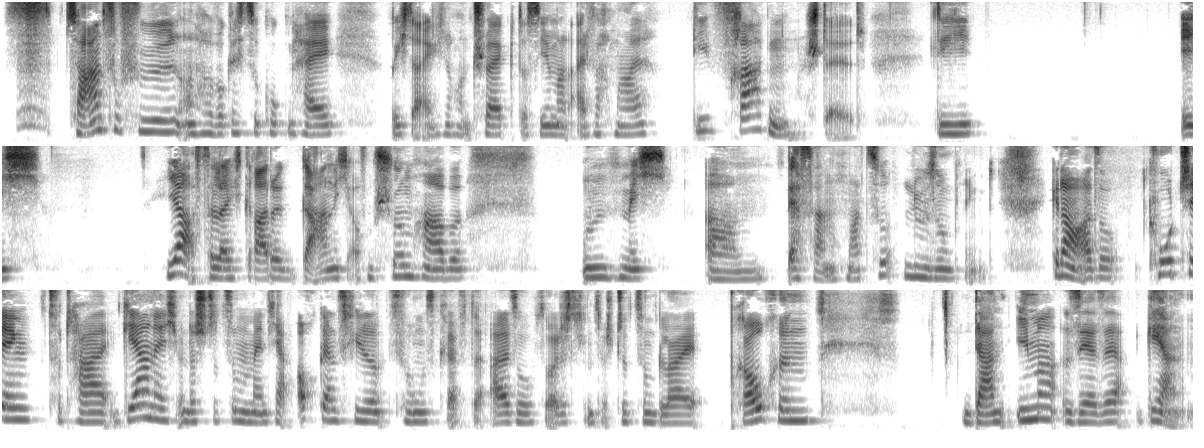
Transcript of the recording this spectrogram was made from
Zahn zu fühlen und auch wirklich zu gucken, hey, bin ich da eigentlich noch on track, dass jemand einfach mal die Fragen stellt, die ich ja vielleicht gerade gar nicht auf dem Schirm habe und mich ähm, besser nochmal zur Lösung bringt. Genau, also Coaching total gerne. Ich unterstütze im Moment ja auch ganz viele Führungskräfte, also solltest du Unterstützung brauchen, dann immer sehr, sehr gerne.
